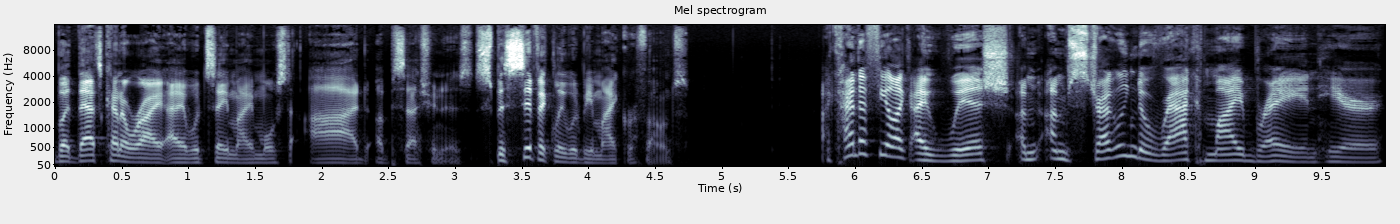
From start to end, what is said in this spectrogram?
But that's kind of where I, I would say my most odd obsession is. Specifically, would be microphones. I kind of feel like I wish I'm I'm struggling to rack my brain here.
